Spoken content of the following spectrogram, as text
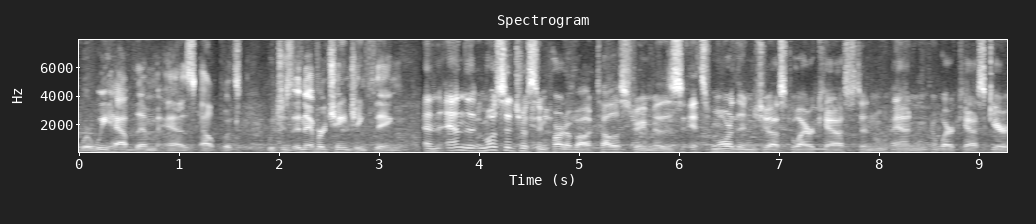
where we have them as outputs, which is an ever-changing thing. And and the most interesting part about Telestream is it's more than just Wirecast and, and Wirecast gear.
